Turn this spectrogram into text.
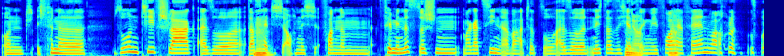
Und ich finde, so ein Tiefschlag, also das Mhm. hätte ich auch nicht von einem feministischen Magazin erwartet. So, also nicht, dass ich jetzt Ja, irgendwie vorher ja. Fan war oder so,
